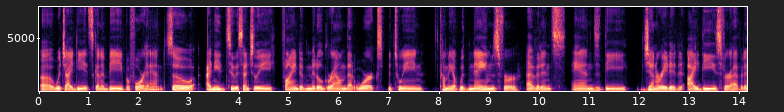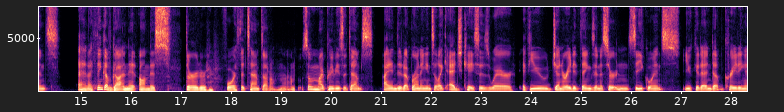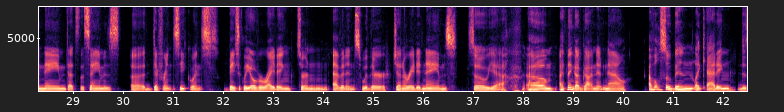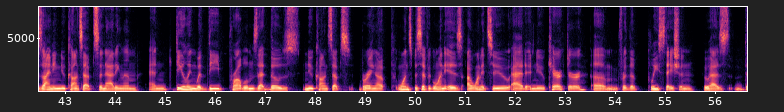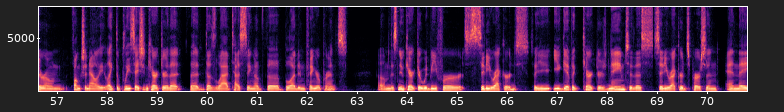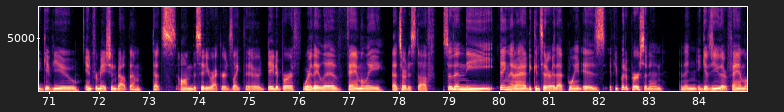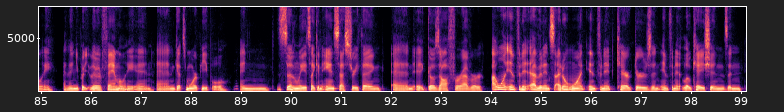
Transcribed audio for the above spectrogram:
uh, which ID it's going to be beforehand. So I need to essentially find a middle ground that works between coming up with names for evidence and the generated IDs for evidence and I think I've gotten it on this third or fourth attempt. I don't know. Some of my previous attempts, I ended up running into like edge cases where if you generated things in a certain sequence, you could end up creating a name that's the same as a different sequence, basically overwriting certain evidence with their generated names. So yeah, um, I think I've gotten it now. I've also been like adding, designing new concepts and adding them and dealing with the problems that those new concepts bring up. One specific one is I wanted to add a new character um, for the police station who has their own functionality, like the police station character that, that does lab testing of the blood and fingerprints. Um, this new character would be for city records. So you, you give a character's name to this city records person and they give you information about them that's on the city records, like their date of birth, where they live, family, that sort of stuff. So then the thing that I had to consider at that point is if you put a person in and then it gives you their family and then you put their family in and gets more people and suddenly it's like an ancestry thing and it goes off forever. I want infinite evidence. I don't want infinite characters and infinite locations and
